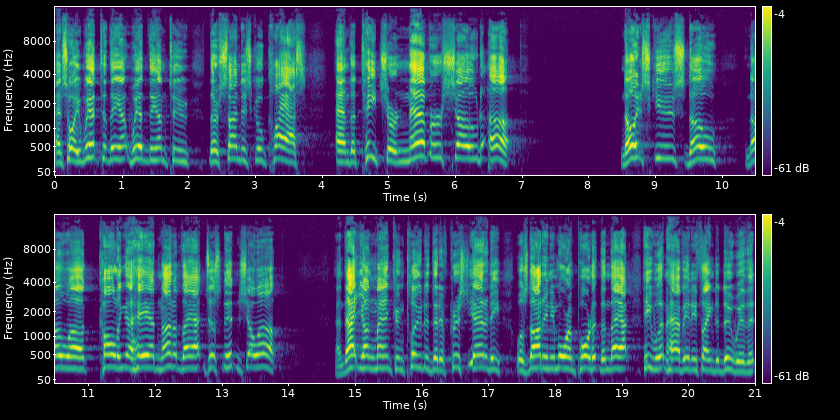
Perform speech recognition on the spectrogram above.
And so he went to them, with them to their Sunday school class, and the teacher never showed up. No excuse, no, no uh, calling ahead, none of that, just didn't show up. And that young man concluded that if Christianity was not any more important than that, he wouldn't have anything to do with it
